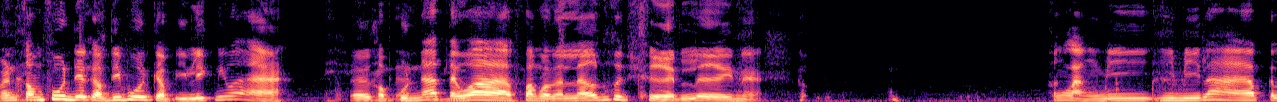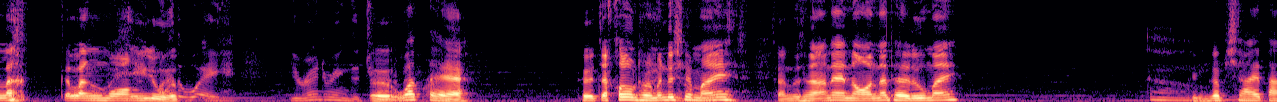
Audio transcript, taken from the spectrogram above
มันคำพูดเดียวกับที่พูดกับอีลิกนี่ว่า เออ ขอบคุณนะแต่ว่าฟังแบบนั้นแล้วรู้สึกเขินเลยเนี่ย ข้างหลังมีอีมิล่าครับกำลังกำลังมองอยู่ เออว่าแต่เธอจะเข้าร่วมทัวร์นาเมนต์ด้วยใช่ไหมฉันจะชนะแน่นอนนะเธอรู้ไหมถึงกับชายตา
